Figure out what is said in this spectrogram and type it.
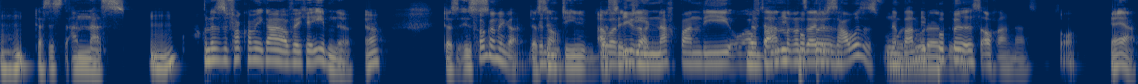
mhm. Das ist anders. Mhm. Und das ist vollkommen egal, auf welcher Ebene, ja. Das ist, vollkommen egal. das genau. sind die, das Aber sind gesagt, die Nachbarn, die auf der anderen Seite des Hauses wohnen. Eine Bambi-Puppe ist auch anders. So. Ja, ja.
